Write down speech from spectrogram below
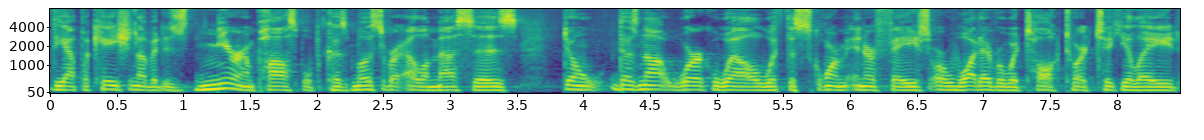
the application of it is near impossible because most of our LMSs don't does not work well with the SCORM interface or whatever would talk to Articulate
